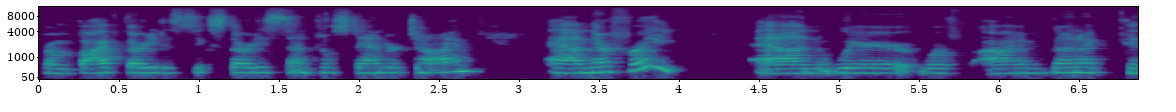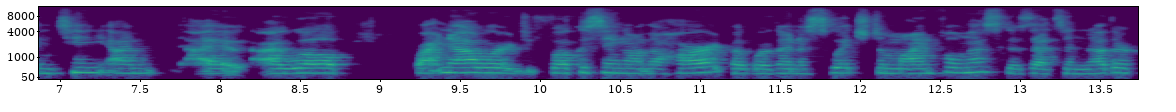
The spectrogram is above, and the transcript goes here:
from 5:30 to 6:30 Central Standard Time, and they're free. And we're we're I'm gonna continue. I'm I I will. Right now we're focusing on the heart, but we're to switch to mindfulness because that's another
